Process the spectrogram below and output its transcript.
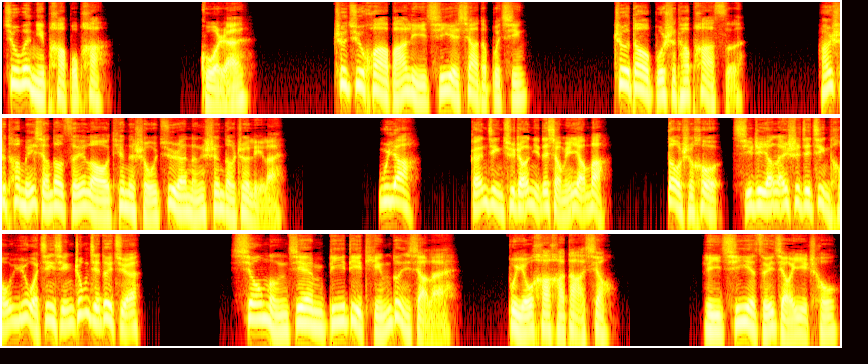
就问你怕不怕？果然。这句话把李七夜吓得不轻，这倒不是他怕死，而是他没想到贼老天的手居然能伸到这里来。乌鸦，赶紧去找你的小绵羊吧，到时候骑着羊来世界尽头与我进行终结对决。萧猛见 BD 停顿下来，不由哈哈大笑。李七夜嘴角一抽，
